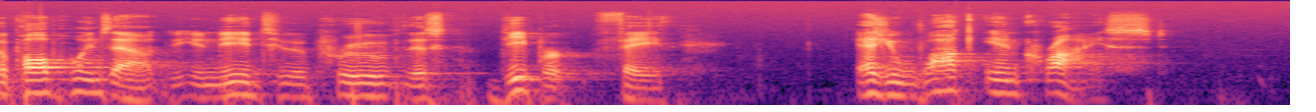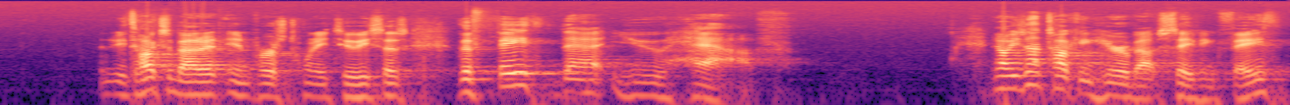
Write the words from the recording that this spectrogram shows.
So Paul points out that you need to approve this deeper faith as you walk in Christ. And he talks about it in verse 22. He says, The faith that you have. Now, he's not talking here about saving faith.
